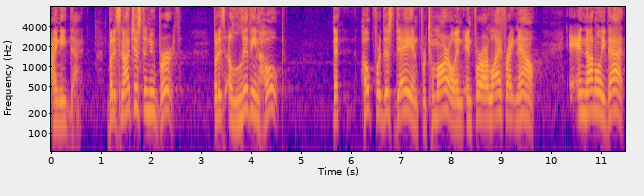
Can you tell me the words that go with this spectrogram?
I need that. But it's not just a new birth, but it's a living hope. That hope for this day and for tomorrow and, and for our life right now. And not only that,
